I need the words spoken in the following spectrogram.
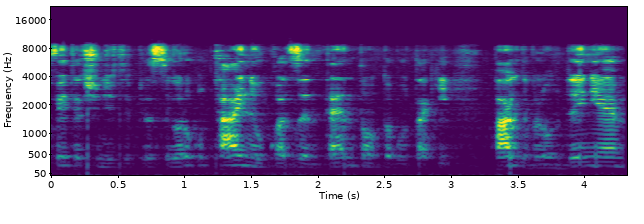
kwietnia 1915 roku tajny układ z Ententą, to był taki pakt w Londynie,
